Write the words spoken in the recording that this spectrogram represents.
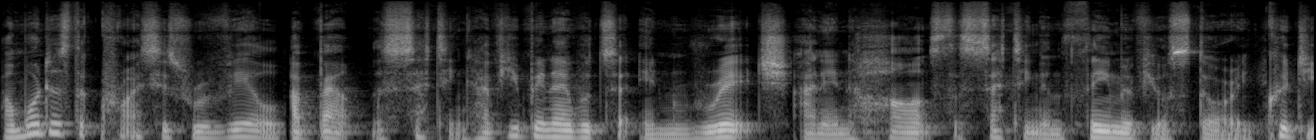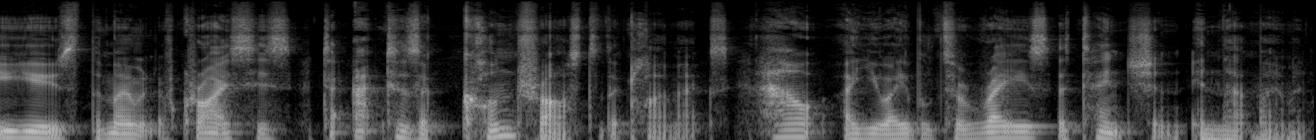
And what does the crisis reveal about the setting? Have you been able to enrich and enhance the setting and theme of your story? Could you use the moment of crisis to act as a contrast to the climax? How are you able to raise the tension in that moment?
